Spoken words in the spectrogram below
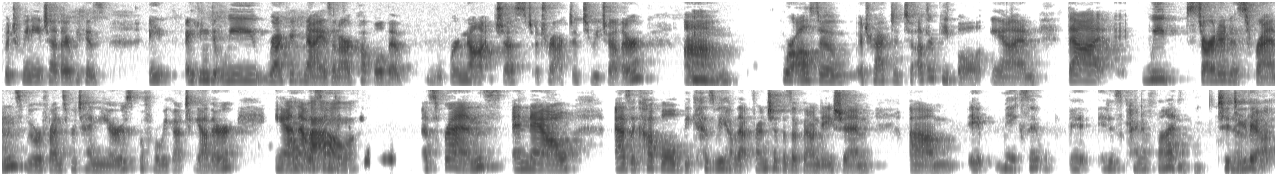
between each other because I, I think that we recognize in our couple that we're not just attracted to each other. Mm-hmm. Um. We're also attracted to other people. And that we started as friends. We were friends for 10 years before we got together. And oh, that was wow. something as friends. And now as a couple, because we have that friendship as a foundation, um, it makes it, it, it is kind of fun to yeah. do that.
